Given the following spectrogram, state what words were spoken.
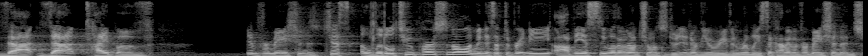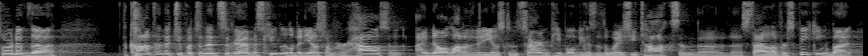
that that type of information is just a little too personal. I mean, it's up to Britney, obviously, whether or not she wants to do an interview or even release that kind of information. And sort of the the content that she puts on Instagram is cute little videos from her house. And I know a lot of the videos concern people because of the way she talks and the the style of her speaking, but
